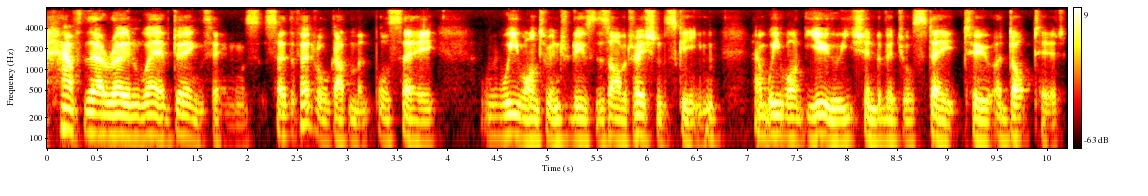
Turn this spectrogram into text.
have their own way of doing things. So the federal government will say, we want to introduce this arbitration scheme and we want you, each individual state, to adopt it.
